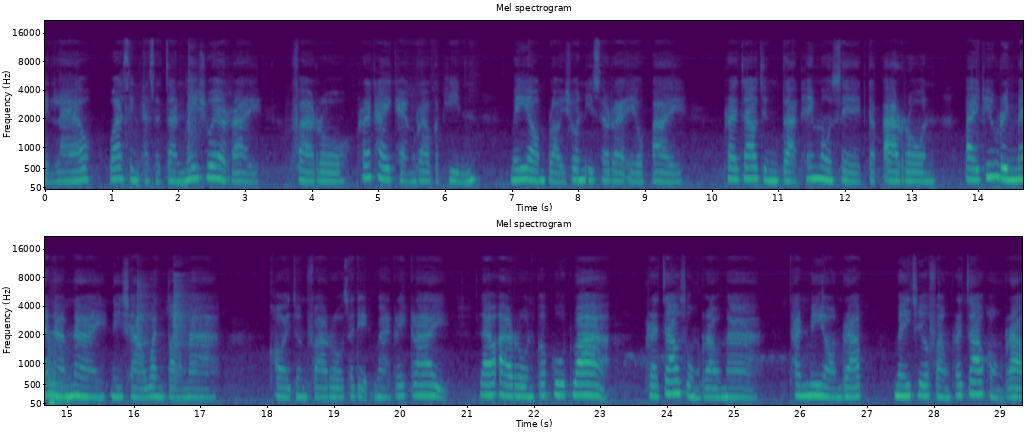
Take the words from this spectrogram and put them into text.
เห็นแล้วว่าสิ่งอัศจรรย์ไม่ช่วยอะไร ฟาโรห์พระทัยแข็งราวกับหิน ไม่ยอมปล่อยชนอิสราเอลไป พระเจ้าจึงตรัสให้โมเสสกับอาโรน ไปที่ริมแม่น้ำนายในเช้าวันต่อมา คอยจนฟาโรห์เสด็จมาใกล้ๆ แล้วอาโรนก็พูดว่า พระเจ้าส่งเรามา ท่านไม่ยอมรับ ไม่เชื่อฟังพระเจ้าของเรา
